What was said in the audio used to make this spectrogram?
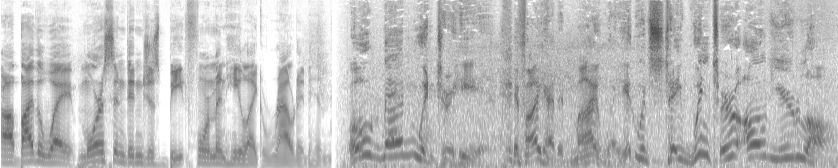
Uh, by the way, Morrison didn't just beat Foreman; he like routed him. Old Man Winter here. If I had it my way, it would stay winter all year long.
